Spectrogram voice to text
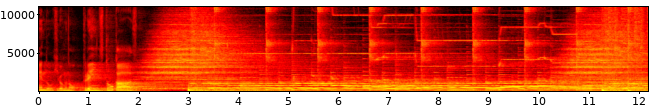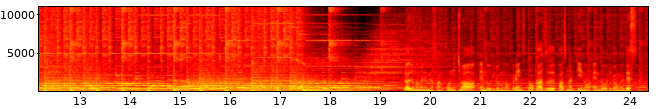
遠藤博夢のプレインズトーカーズラジオの前の皆さんこんにちは。遠藤博夢のプレインズトーカーズパーソナリティの遠藤博夢です。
